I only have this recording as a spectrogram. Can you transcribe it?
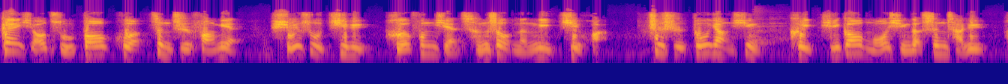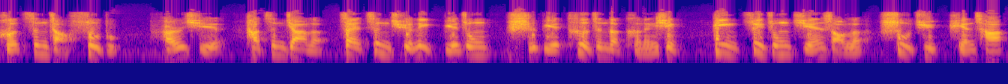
该小组包括政治方面、学术纪律和风险承受能力计划。知识多样性可以提高模型的生产率和增长速度，而且它增加了在正确类别中识别特征的可能性，并最终减少了数据偏差。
